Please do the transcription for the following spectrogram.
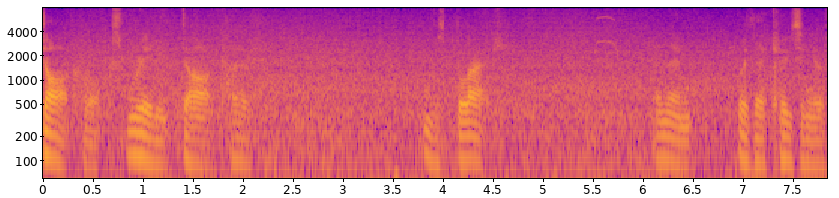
Dark rocks, really dark, kind of almost black. And then with their coating of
